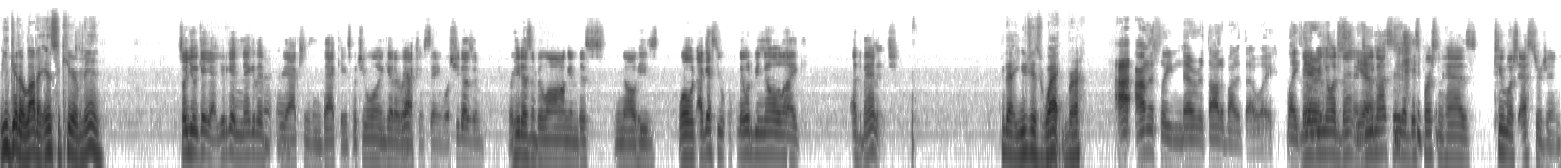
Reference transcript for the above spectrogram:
you get a lot of insecure men. So you would get yeah, you'd get negative Mm-mm. reactions in that case, but you wouldn't get a Yep. reaction saying, "Well, she doesn't," or "He doesn't belong in this." You know, he's well. I guess you, there would be no like advantage. That you just whack, bruh. I honestly never thought about it that way. Like There would be no advantage. yeah. You would not say that this person has too much estrogen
